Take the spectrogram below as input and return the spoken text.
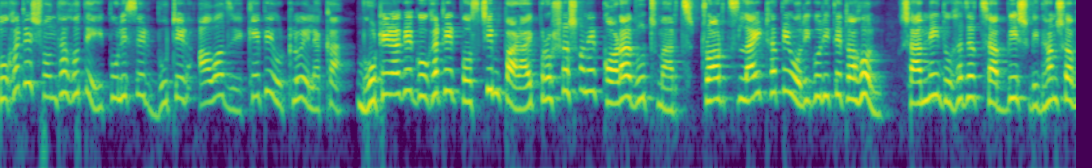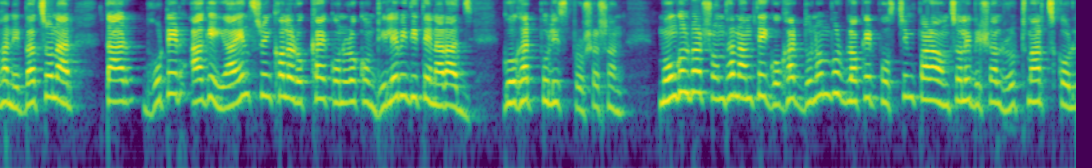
গোঘাটের সন্ধ্যা হতেই পুলিশের বুটের আওয়াজে কেঁপে উঠল এলাকা। ভোটের আগে গোঘাটের পশ্চিম পাড়ায় প্রশাসনের কড়া রুট মার্চ, টর্চ লাইট হাতে অলিগলিতে টহল। সামনেই দুহাজার ছাব্বিশ বিধানসভা নির্বাচন আর তার ভোটের আগেই আইন শৃঙ্খলা রক্ষায় কোনো রকম ঢিলেমি দিতে নারাজ গোঘাট পুলিশ প্রশাসন। মঙ্গলবার সন্ধ্যা নামতেই গোঘাট দু নম্বর ব্লকের পশ্চিম পাড়া অঞ্চলে বিশাল রুট মার্চ করল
